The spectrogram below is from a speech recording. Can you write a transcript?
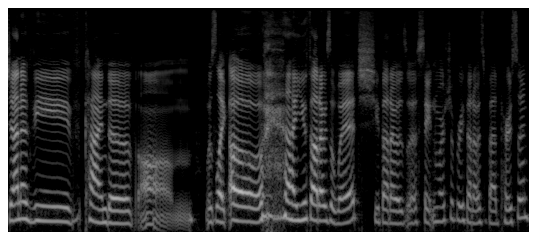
Genevieve kind of um was like, "Oh, you thought I was a witch? You thought I was a Satan worshiper? You thought I was a bad person?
